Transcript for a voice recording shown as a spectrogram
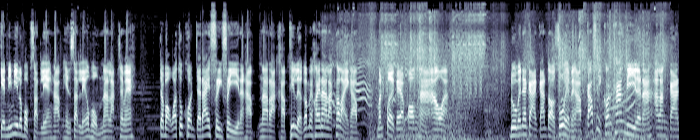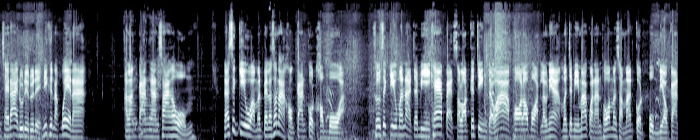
เกมนี้มีระบบสัตว์เลี้ยงครับ เห็นสัตว์เลี้ยงของผมน่ารักใช่ไหมจะบอกว่าทุกคนจะได้ฟรีๆนะครับ น่ารักครับ ที่เหลือก็ไม่ค่อยน่ารักเท่าไหร่ครับ มันเปิดกระปองหาเอาอะดูบรรยากาศการต่อสู้เห็นไหมครับ กราฟิกค่อนข้างดีเลยนะ อลังการใช้ได้ดูดิดูดินี่คือนักเวทนะฮะอลังการงานสร้างครับผม และสกิลอะมันเป็นลักษณะของการกดคอมโบอะคือสกิลมันอาจจะมีแค่ 8 สล็อตก็จริง แต่ว่าพอเราบอดแล้วเนี่ยมันจะมีมากกว่านั้น เพราะว่ามันสามารถกดปุ่มเดียวกัน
